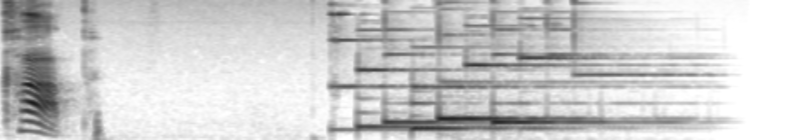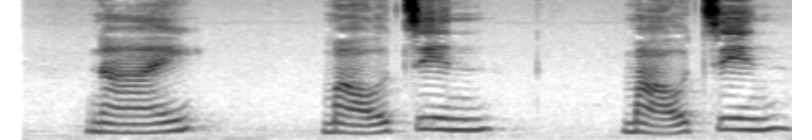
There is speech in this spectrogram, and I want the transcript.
cup. 9. 毛巾毛巾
